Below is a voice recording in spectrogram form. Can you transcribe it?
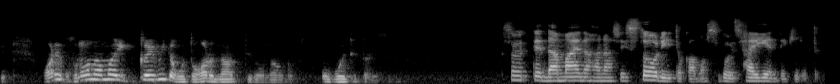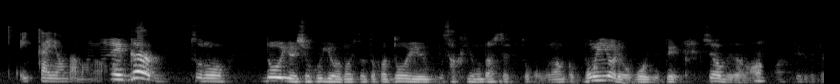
えて、あれ、この名前一回見たことあるなっていうのをなんか覚えてたりする。そうやって名前の話、ストーリーとかもすごい再現できるってこと？一回読んだものを。名前が、その、どういう職業の人とか、どういう作品を出した人とかもなんかぼんやり覚えてて、調べたら、あ、合ってるみた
